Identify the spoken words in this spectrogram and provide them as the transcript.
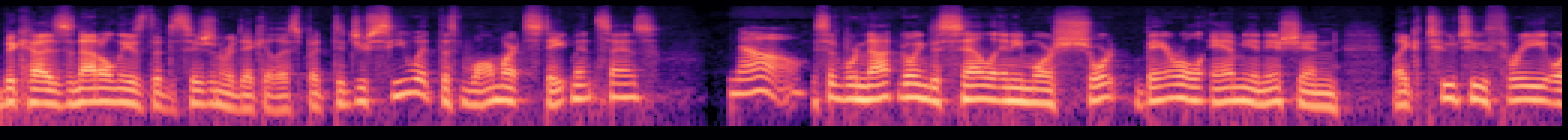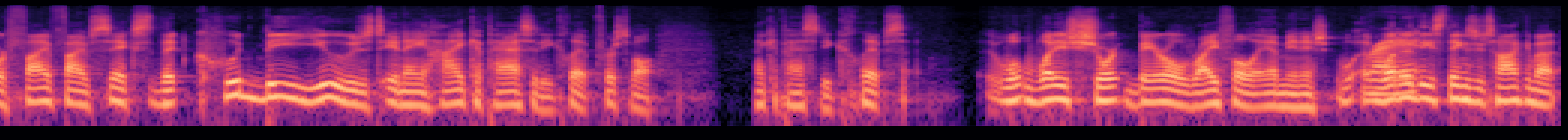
because not only is the decision ridiculous, but did you see what this Walmart statement says? No. It said we're not going to sell any more short barrel ammunition like 223 or 556 that could be used in a high capacity clip. First of all, high capacity clips. What, what is short barrel rifle ammunition? Wh- What are these things you're talking about?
